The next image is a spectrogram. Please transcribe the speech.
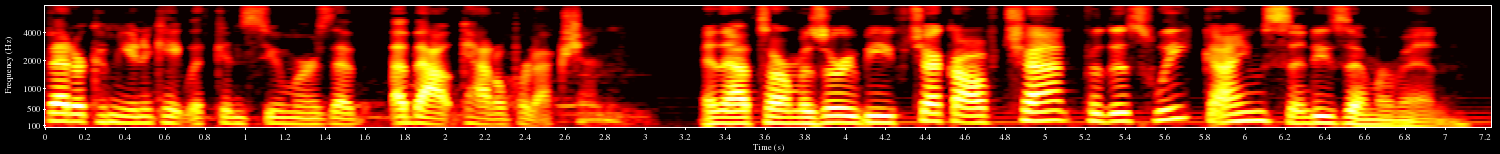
better communicate with consumers about cattle production. And that's our Missouri Beef Checkoff chat for this week. I'm Cindy Zimmerman.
